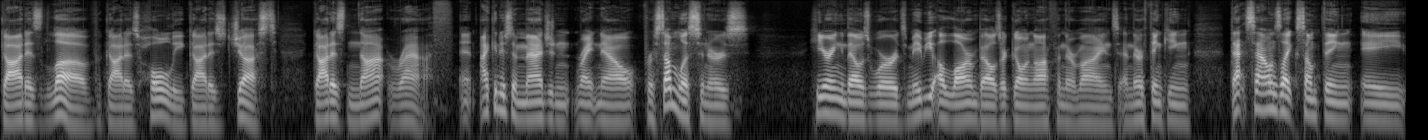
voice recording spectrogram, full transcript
God is love, God is holy, God is just, God is not wrath. And I can just imagine right now, for some listeners, hearing those words, maybe alarm bells are going off in their minds and they're thinking, that sounds like something a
